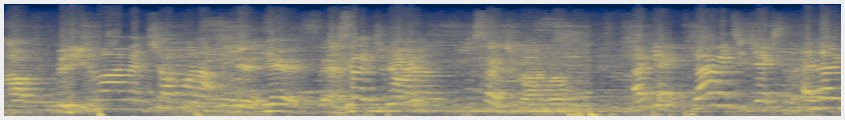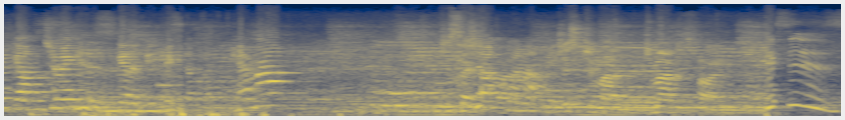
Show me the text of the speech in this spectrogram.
up me. Jemima Chocolate at me. Yes. Just say Jemima. Just say Jemima. Okay, no interjections and no gum chewing because it's going to be picked up on the camera. Just say Chuck one up me. Just Jemima. Jemima's fine. This is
